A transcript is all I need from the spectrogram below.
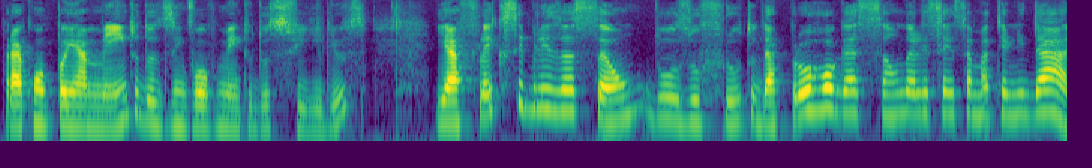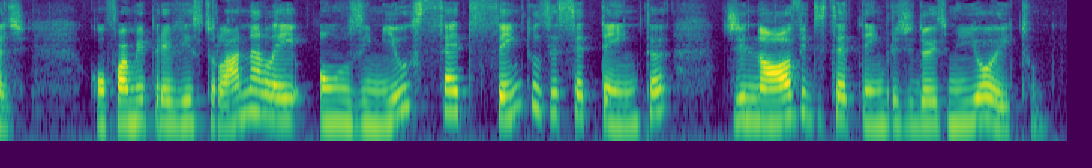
para acompanhamento do desenvolvimento dos filhos e a flexibilização do usufruto da prorrogação da licença maternidade, conforme previsto lá na Lei 11.770, de 9 de setembro de 2008.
